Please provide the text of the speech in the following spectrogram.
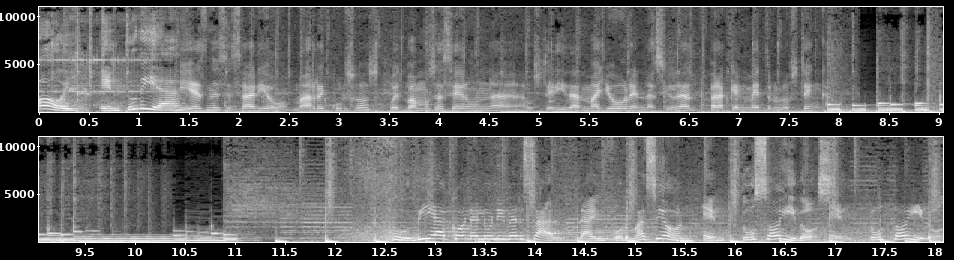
Hoy, en tu día. Si es necesario más recursos, pues vamos a hacer una austeridad mayor en la ciudad para que el metro los tenga. Tu día con el Universal. La información en tus oídos. En tus oídos.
